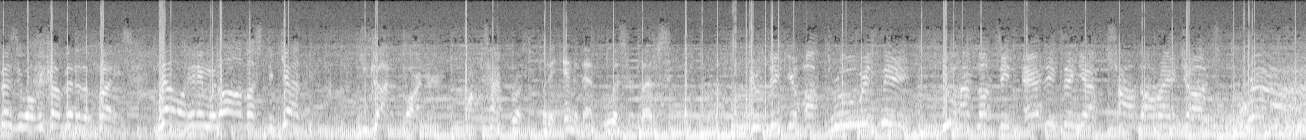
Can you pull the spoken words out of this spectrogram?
busy while we rid of the buddies. Now we'll hit him with all of us together. You got it, partner. Time for us to put an end to that lizard lips. You think you are through with me? You have not seen anything yet, Shadow Rangers.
